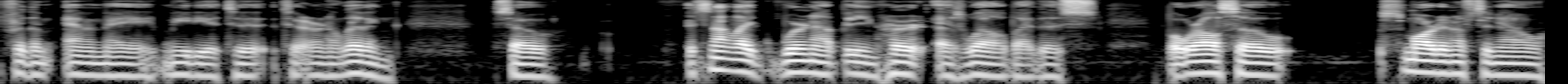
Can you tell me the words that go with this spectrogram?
for the MMA media to, to earn a living. So it's not like we're not being hurt as well by this, but we're also smart enough to know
